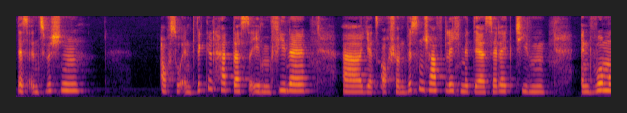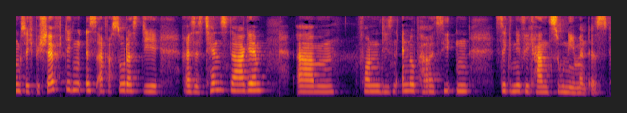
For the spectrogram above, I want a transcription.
das inzwischen auch so entwickelt hat, dass eben viele äh, jetzt auch schon wissenschaftlich mit der selektiven Entwurmung sich beschäftigen, ist einfach so, dass die Resistenzlage ähm, von diesen Endoparasiten signifikant zunehmend ist.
